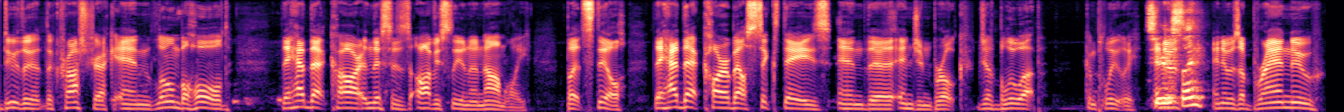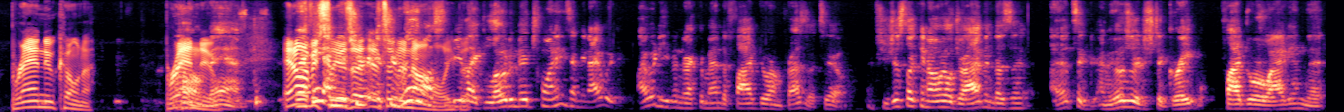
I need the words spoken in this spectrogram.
do the the Crosstrek. And lo and behold, they had that car, and this is obviously an anomaly, but still, they had that car about six days, and the engine broke, just blew up completely. And it was- Seriously? and it was a brand new, brand new Kona, brand oh new. man! And I think, I obviously, mean, it's, if, a, it's if an really wants anomaly. to be but- like low to mid twenties, I mean, I would I would even recommend a five door Impreza too. If she's just looking all wheel drive and doesn't, that's a. I mean, those are just a great five door wagon that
